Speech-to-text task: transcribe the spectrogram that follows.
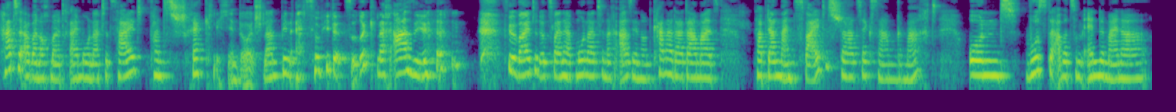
hatte aber noch mal drei Monate Zeit, fand es schrecklich in Deutschland, bin also wieder zurück nach Asien für weitere zweieinhalb Monate nach Asien und Kanada damals. Habe dann mein zweites Staatsexamen gemacht und wusste aber zum Ende meiner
